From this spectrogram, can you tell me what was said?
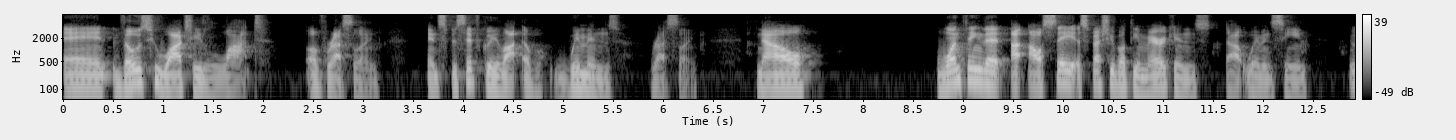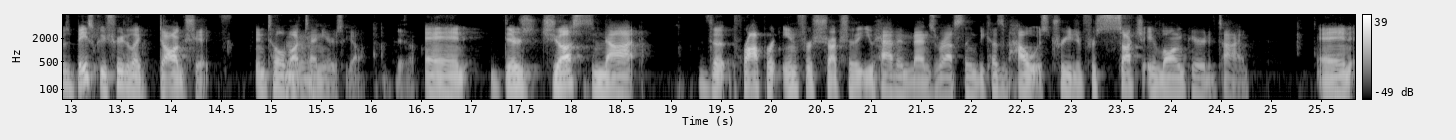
and those who watch a lot of wrestling and specifically a lot of women's wrestling. Now, one thing that I'll say, especially about the Americans uh, women's scene, it was basically treated like dog shit until about Mhm. 10 years ago. Yeah. And there's just not the proper infrastructure that you have in men's wrestling because of how it was treated for such a long period of time. And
